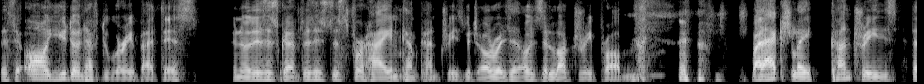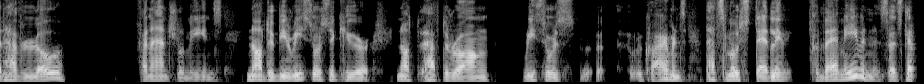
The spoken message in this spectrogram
They say, oh, you don't have to worry about this. You know, this is kind of, this is just for high income countries, which already said, oh, it's a luxury problem. but actually, countries that have low financial means, not to be resource secure, not to have the wrong resource requirements, that's most deadly for them even. So it's kind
